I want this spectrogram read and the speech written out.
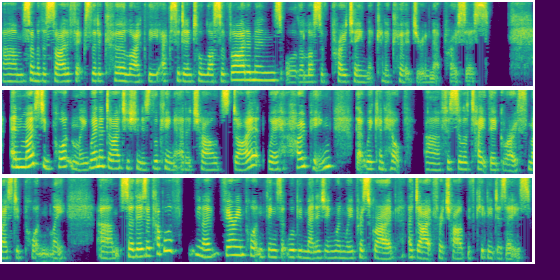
um, some of the side effects that occur, like the accidental loss of vitamins or the loss of protein that can occur during that process. And most importantly, when a dietitian is looking at a child's diet, we're hoping that we can help uh, facilitate their growth most importantly. Um, so there's a couple of, you know, very important things that we'll be managing when we prescribe a diet for a child with kidney disease.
